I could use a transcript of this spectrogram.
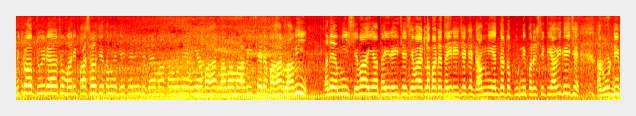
મિત્રો, આપ જોઈ રહ્યા છો મારી પાછળ જે તમને દેખાઈ રહી છે ગાય માતાઓને અહીંયા બહાર લાવવામાં આવી છે અને બહાર લાવી અને એમની સેવા અહીંયા થઈ રહી છે. સેવા એટલા માટે થઈ રહી છે કે ગામની અંદર તો પૂરની પરિસ્થિતિ આવી ગઈ છે. આ રોડની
